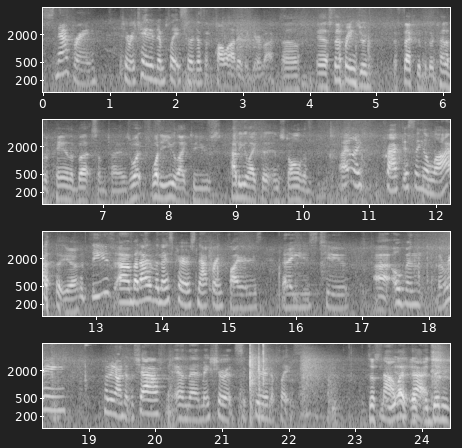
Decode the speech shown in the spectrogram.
snap ring to retain it in place so it doesn't fall out of the gearbox. Uh, yeah, snap rings are effective, but they're kind of a pain in the butt sometimes. What what do you like to use? How do you like to install them? I like practicing a lot Yeah. with these, um, but I have a nice pair of snap ring pliers that I use to uh, open the ring, put it onto the shaft, and then make sure it's secure into place. Just Not yeah, like it, that. it didn't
